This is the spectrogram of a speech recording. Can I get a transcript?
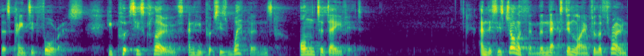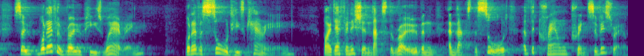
that's painted for us. He puts his clothes and he puts his weapons onto David. And this is Jonathan, the next in line for the throne. So, whatever robe he's wearing, whatever sword he's carrying, by definition, that's the robe and, and that's the sword of the crown prince of Israel.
